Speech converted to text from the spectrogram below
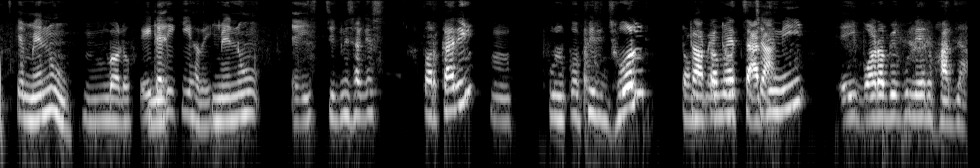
আজকে মেনু বলো। এইটা দিয়ে কি হবে? মেনু এই চিকনি শাকের তরকারি ফুলকপির ঝোল টমেটোর চাটনি এই বড় বেগুনের ভাজা।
